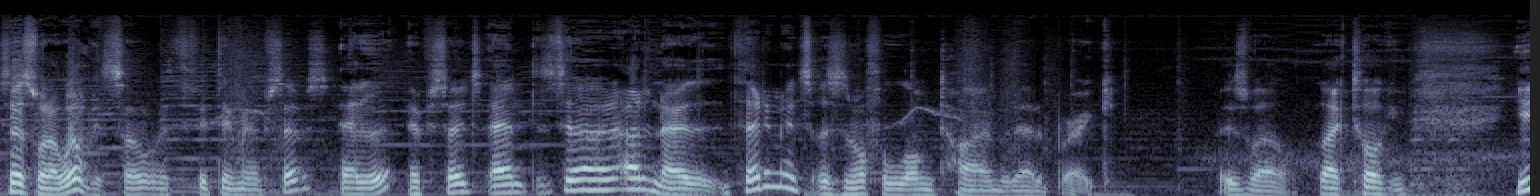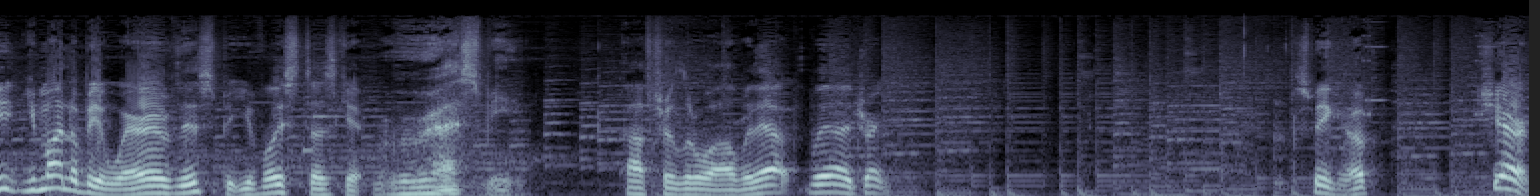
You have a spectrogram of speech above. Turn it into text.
that's what I went with. So I went with 15 minute episodes, uh, episodes, and I don't know, 30 minutes is an awful long time without a break, as well. Like talking, you you might not be aware of this, but your voice does get raspy after a little while without without a drink. Speaking of, Sharon.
